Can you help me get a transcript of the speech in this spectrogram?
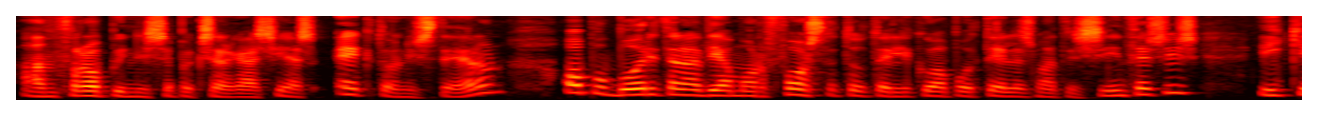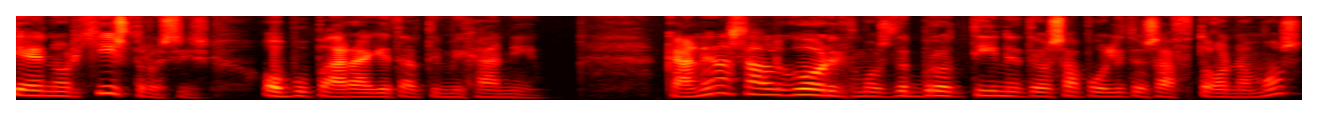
ανθρώπινης επεξεργασίας εκ των υστέρων, όπου μπορείτε να διαμορφώσετε το τελικό αποτέλεσμα της σύνθεσης ή και ενορχίστρωσης, όπου παράγεται από τη μηχανή. Κανένας αλγόριθμος δεν προτείνεται ως απολύτως αυτόνομος,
